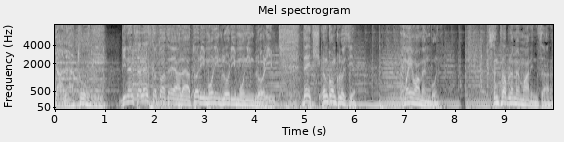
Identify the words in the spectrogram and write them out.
e aleatorii. Bineînțeles că toate e aleatorii, morning glory, morning glory. Deci, în concluzie, măi oameni buni, sunt probleme mari în țară.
